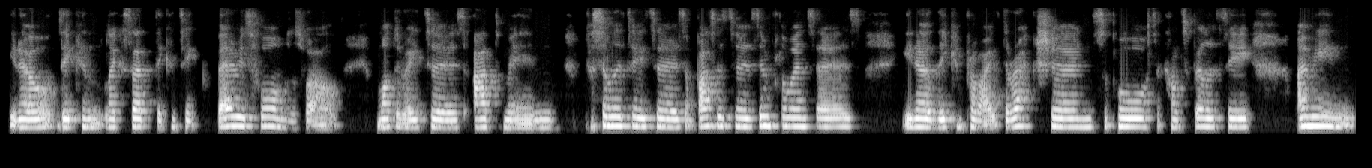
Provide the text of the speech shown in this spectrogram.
You know, they can, like I said, they can take various forms as well. Moderators, admin, facilitators, ambassadors, influencers. You know, they can provide direction, support, accountability. I mean,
